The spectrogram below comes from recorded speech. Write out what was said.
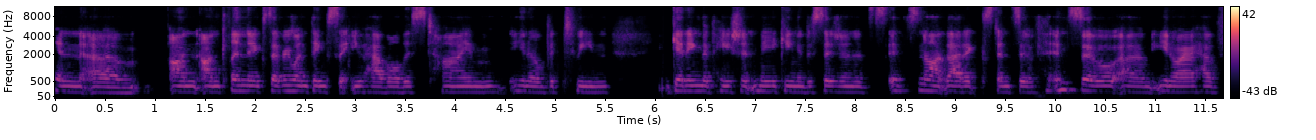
can um, on on clinics, everyone thinks that you have all this time, you know, between getting the patient making a decision. It's it's not that extensive, and so um, you know, I have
